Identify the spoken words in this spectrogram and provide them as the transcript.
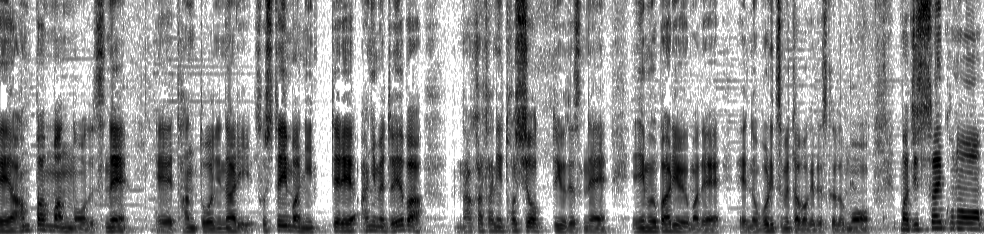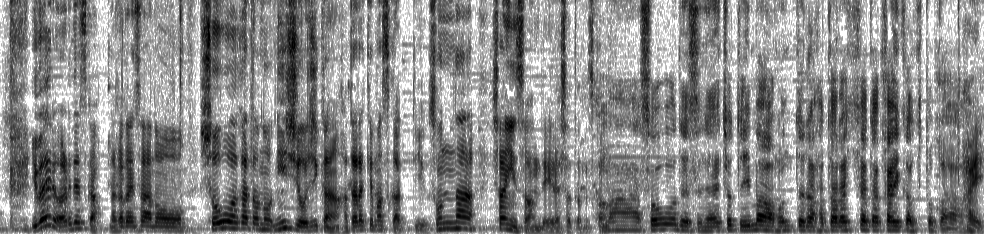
えー、アンパンマンのですね、えー、担当になりそして今日テレアニメといえば中谷敏夫っていうですね NM バリューまで、えー、上り詰めたわけですけども、まあ、実際このいわゆるあれですか中谷さんあの昭和型の24時間働けますかっていうそんな社員さんでいらっしゃったんですか？まあそうですね。ちょっと今は本当に働き方改革とか、はい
